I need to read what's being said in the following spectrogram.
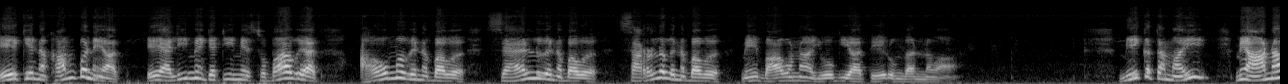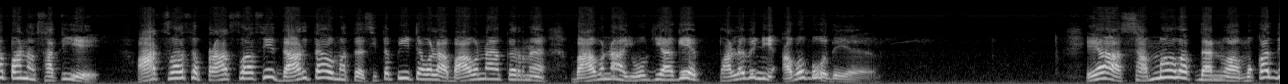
ඒකේන කම්පනයත් ඒ ඇලීමේ ගැටීමේ ස්වභාවයත් අවම වෙන බව සෑහළු වෙන බව සරල වෙන බව මේ භාවනා යෝගියා තේරුම් ගන්නවා. මේක තමයි මේ ආනාපාන සතියේ ආස්වාස ප්‍රාස්වාසයේ ධාරිතාව මත සිත පීඨවලා භාවනා කරන භාවනා යෝගියාගේ පළවෙනි අවබෝධය. එයා සම්මාවක් දන්නවා. මොකද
